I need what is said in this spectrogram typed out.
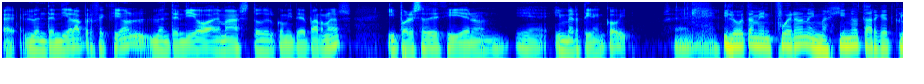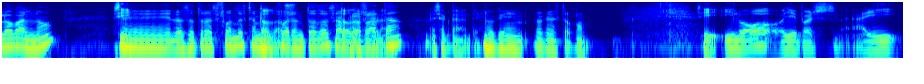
eh, lo entendió a la perfección, lo entendió además todo el comité de partners y por eso decidieron eh, invertir en COVID. Y luego también fueron, imagino, Target Global, ¿no? Sí. Eh, los otros fondos también fueron todos a todos. Exactamente. Lo que, lo que les tocó. Sí, y luego, oye, pues ahí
